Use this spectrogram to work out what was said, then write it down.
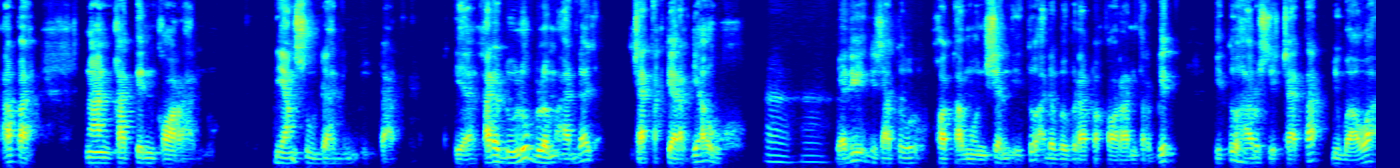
Apa? Ngangkatin koran yang sudah diikat. Ya, karena dulu belum ada cetak jarak jauh. Jadi di satu kota München itu ada beberapa koran terbit, itu harus dicetak, dibawa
